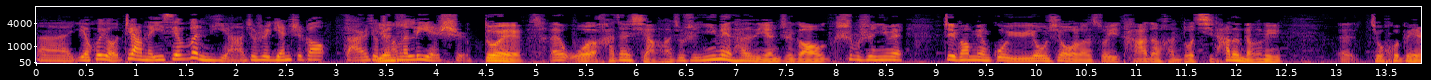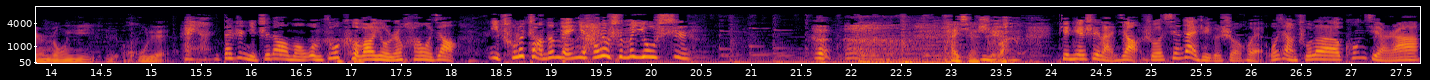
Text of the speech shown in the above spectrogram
呃也会有这样的一些问题啊，就是颜值高反而就成了劣势。对，哎，我还在想啊，就是因为他的颜值高，是不是因为？这方面过于优秀了，所以他的很多其他的能力，呃，就会被人容易忽略。哎呀，但是你知道吗？我们多渴望有人喊我叫 你，除了长得美，你还有什么优势？太现实了。天天睡懒觉，说现在这个社会，我想除了空姐啊、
